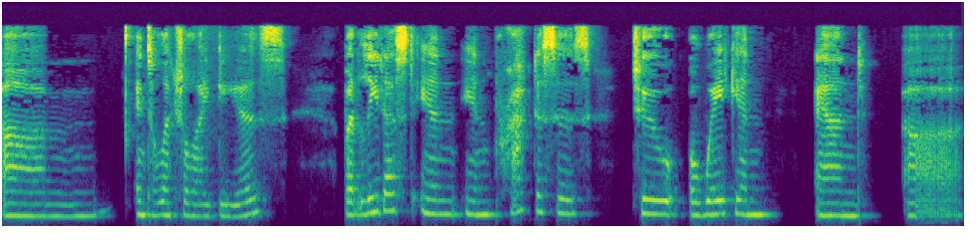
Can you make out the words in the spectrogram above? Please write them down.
um, intellectual ideas, but lead us in, in practices to awaken and uh,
